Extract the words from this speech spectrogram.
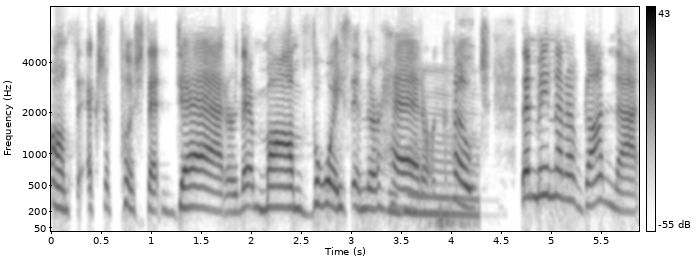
umph, the extra push, that dad or that mom voice in their head mm-hmm. or coach that may not have gotten that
